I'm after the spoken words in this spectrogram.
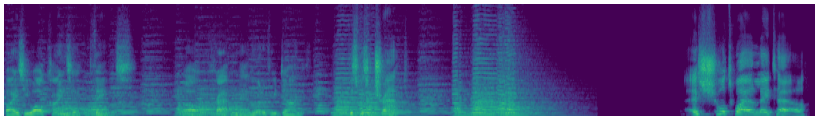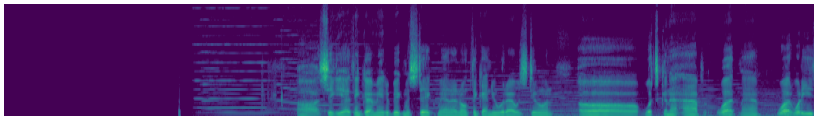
buys you all kinds of things. Oh crap, man, what have we done? This was a trap. A short while later. Oh, Ziggy, I think I made a big mistake, man. I don't think I knew what I was doing. Oh, what's gonna happen? What, man? What? What do you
